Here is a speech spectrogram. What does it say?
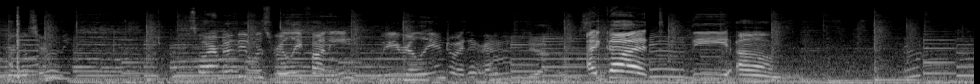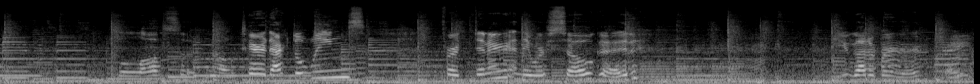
we're going to see our movie. So our movie was really funny. We really enjoyed it, right? Yeah. I got the um no pterodactyl wings for dinner and they were so good. You got a burger, right?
